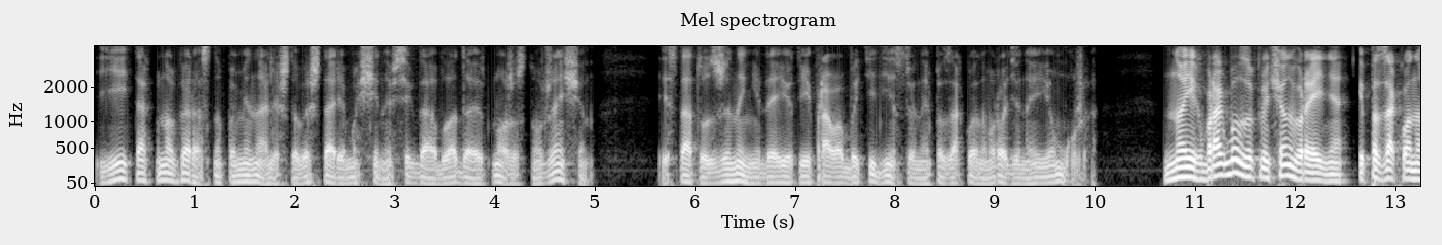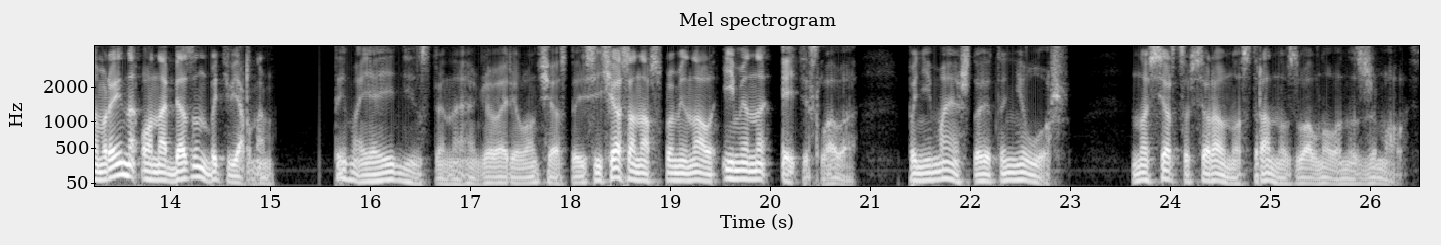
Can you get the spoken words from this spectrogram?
Ей так много раз напоминали, что в Эштаре мужчины всегда обладают множеством женщин, и статус жены не дает ей права быть единственной по законам родины ее мужа. Но их брак был заключен в Рейне, и по законам Рейна он обязан быть верным. «Ты моя единственная», — говорил он часто, и сейчас она вспоминала именно эти слова, понимая, что это не ложь. Но сердце все равно странно взволнованно сжималось.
